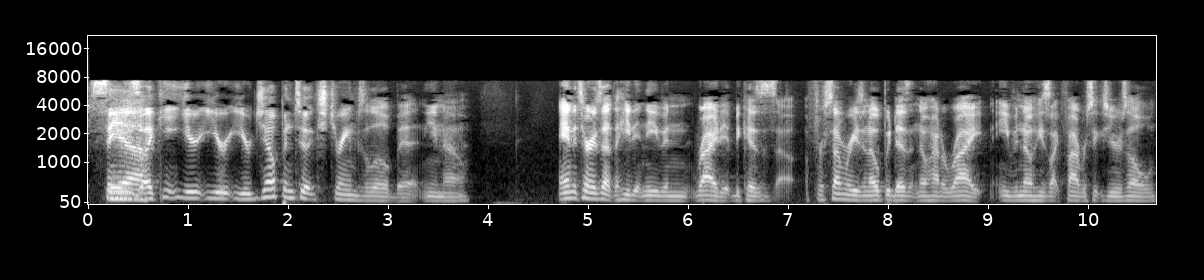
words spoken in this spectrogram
seems Yeah. like you're you're you're jumping to extremes a little bit, you know. And it turns out that he didn't even write it because uh, for some reason Opie doesn't know how to write, even though he's like five or six years old.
